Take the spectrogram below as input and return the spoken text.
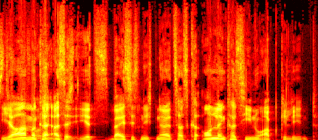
ja, man kann, also jetzt weiß ich es nicht. Ne? Jetzt hast du Online-Casino abgelehnt.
